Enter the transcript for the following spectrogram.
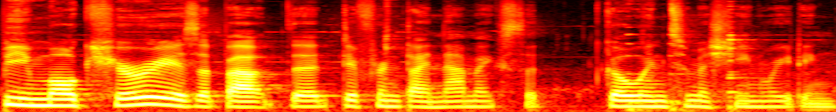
be more curious about the different dynamics that go into machine reading.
